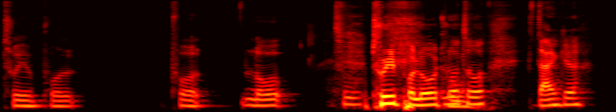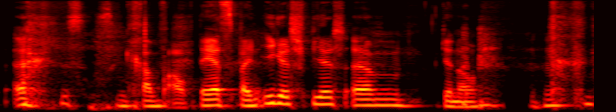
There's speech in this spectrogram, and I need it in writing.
Tuipolo. Tuipoloto. Danke. das ist ein Krampf. Wow. Der jetzt bei den Eagles spielt. Ähm, genau. Mhm.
